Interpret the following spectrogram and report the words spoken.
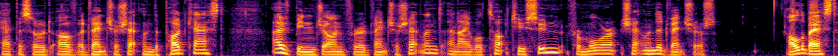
episode of Adventure Shetland, the podcast. I've been Jon for Adventure Shetland, and I will talk to you soon for more Shetland adventures. All the best.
